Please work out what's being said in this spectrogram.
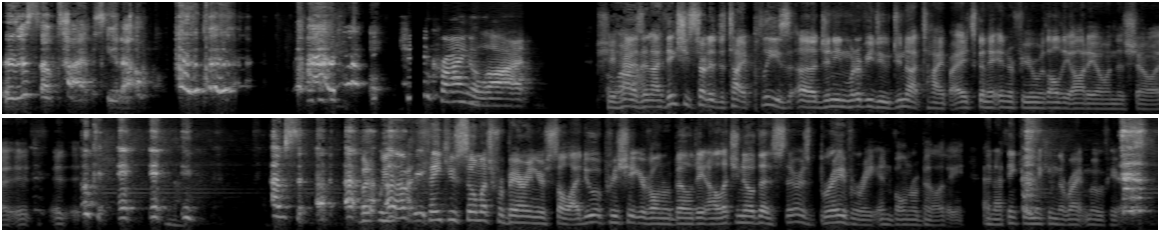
There's just sometimes you know. She's been crying a lot. She a has, lot. and I think she started to type. Please, uh, Janine, whatever you do, do not type. It's going to interfere with all the audio in this show. It, it, it, okay. I'm so, uh, uh, but we sorry. thank you so much for baring your soul. I do appreciate your vulnerability, and I'll let you know this: there is bravery in vulnerability, and I think you're making the right move here.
